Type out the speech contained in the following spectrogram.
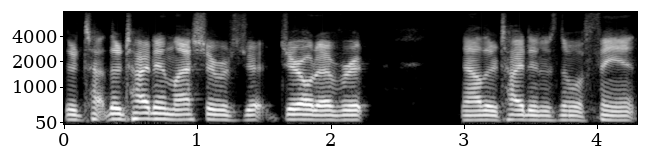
their ti- their tight end last year was Ger- Gerald Everett. Now their tight end is Noah Fant.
